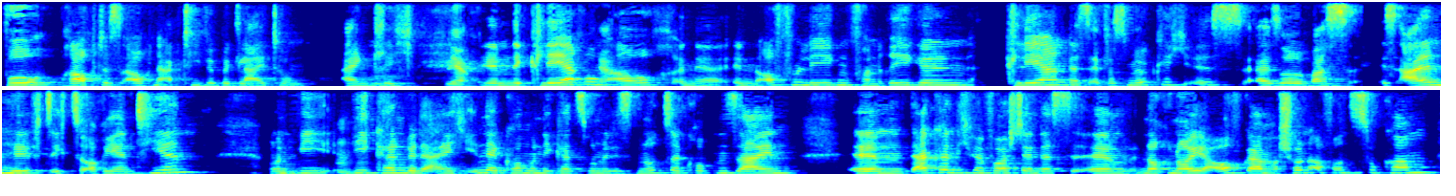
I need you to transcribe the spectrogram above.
Wo braucht es auch eine aktive Begleitung eigentlich? Hm. Ja. Ähm, eine Klärung ja. auch, eine, ein Offenlegen von Regeln, klären, dass etwas möglich ist. Also was hm. es allen hilft, sich zu orientieren. Und wie, mhm. wie können wir da eigentlich in der Kommunikation mit diesen Nutzergruppen sein, ähm, da könnte ich mir vorstellen, dass ähm, noch neue Aufgaben schon auf uns zukommen,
